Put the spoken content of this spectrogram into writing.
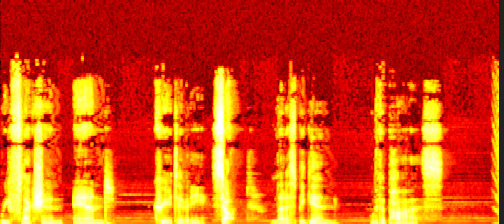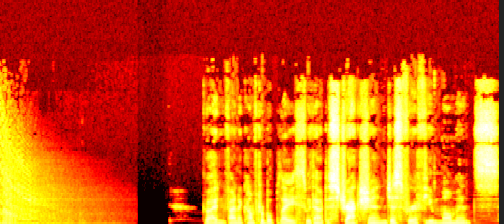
reflection, and creativity. So let us begin with a pause. Go ahead and find a comfortable place without distraction, just for a few moments.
